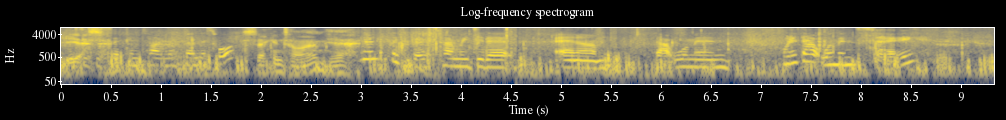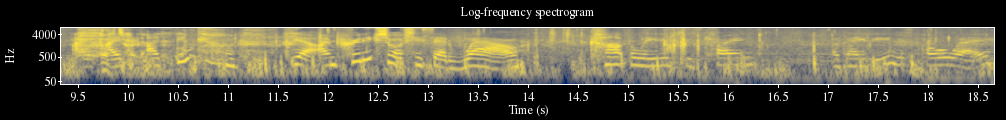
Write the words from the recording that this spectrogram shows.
Yes. This is the second time we've done this walk. Second time, yeah. It's the first time we did it, and um, that woman. What did that woman say? I, I, I, think, yeah, I'm pretty sure she said, wow, can't believe she's carrying a baby this whole way.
